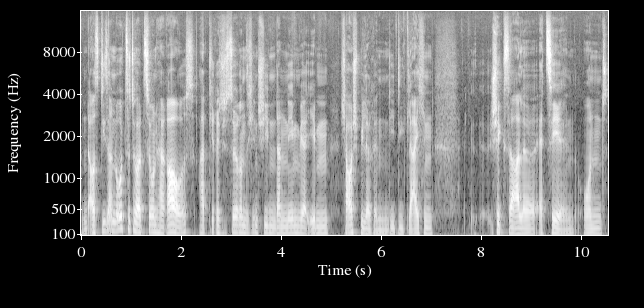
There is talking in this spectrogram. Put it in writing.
Und aus dieser Notsituation heraus hat die Regisseurin sich entschieden, dann nehmen wir eben Schauspielerinnen, die die gleichen Schicksale erzählen und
